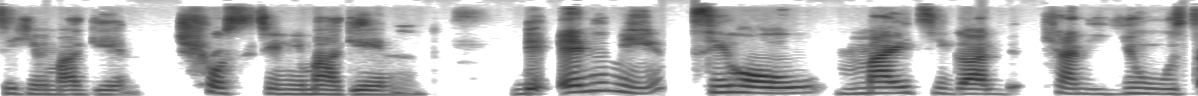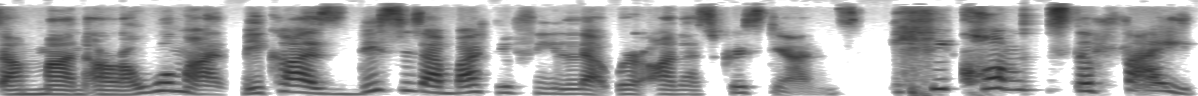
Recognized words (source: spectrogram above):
to him again, trusting him again, the enemy see how mighty God can use a man or a woman because this is a battlefield that we're on as Christians. He comes to fight,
